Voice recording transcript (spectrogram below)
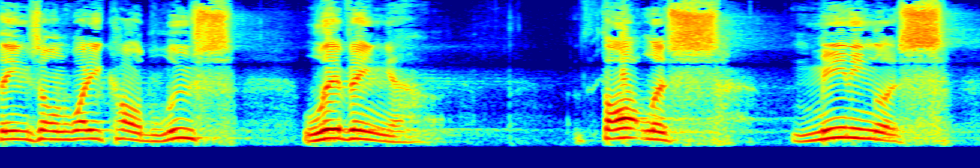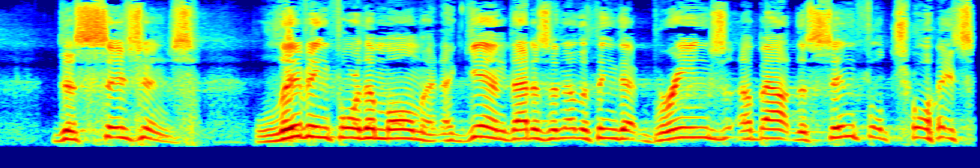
things on what he called loose living, thoughtless, meaningless decisions, living for the moment. Again, that is another thing that brings about the sinful choice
